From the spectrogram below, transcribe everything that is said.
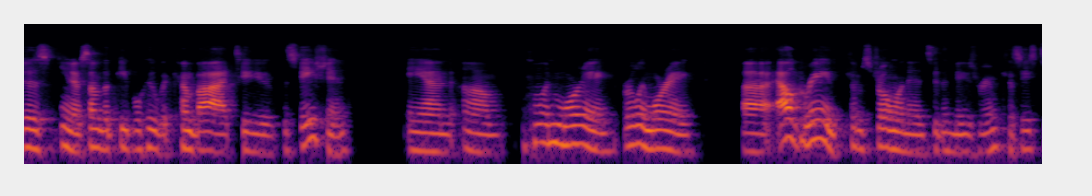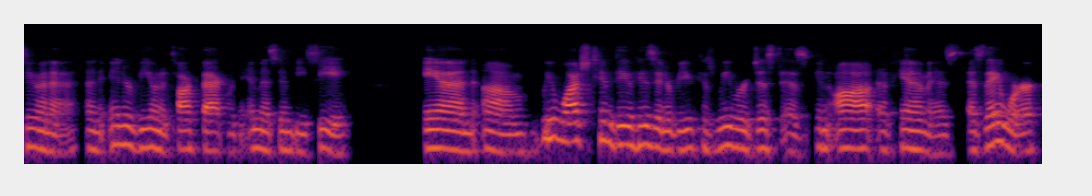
just you know some of the people who would come by to the station and um, one morning early morning uh, al green comes strolling into the newsroom because he's doing a, an interview and a talk back with msnbc and um, we watched him do his interview because we were just as in awe of him as as they were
